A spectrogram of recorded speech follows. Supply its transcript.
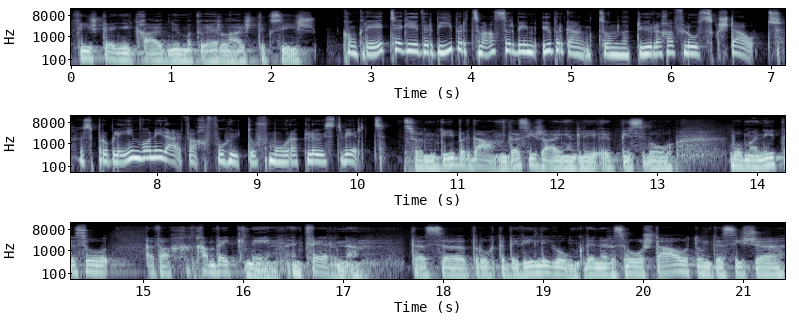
Fischgängigkeit nicht mehr gewährleistet war. Konkret hat der Biber das Wasser beim Übergang zum natürlichen Fluss gestaut. Ein Problem, das nicht einfach von heute auf morgen gelöst wird. So ein Biberdamm, das ist eigentlich etwas, wo, wo man nicht so einfach kann wegnehmen, entfernen. Das äh, braucht eine Bewilligung. Wenn er so staut und es ist, äh,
